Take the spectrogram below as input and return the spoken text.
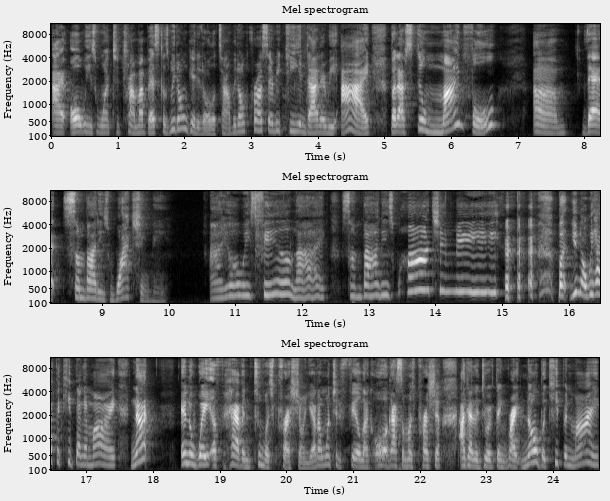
I always want to try my best because we don't get it all the time. We don't cross every T and dot every I, but I'm still mindful um, that somebody's watching me. I always feel like somebody's watching me. but you know, we have to keep that in mind. Not in a way of having too much pressure on you. I don't want you to feel like, oh, I got so much pressure. I got to do everything right. No, but keep in mind,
